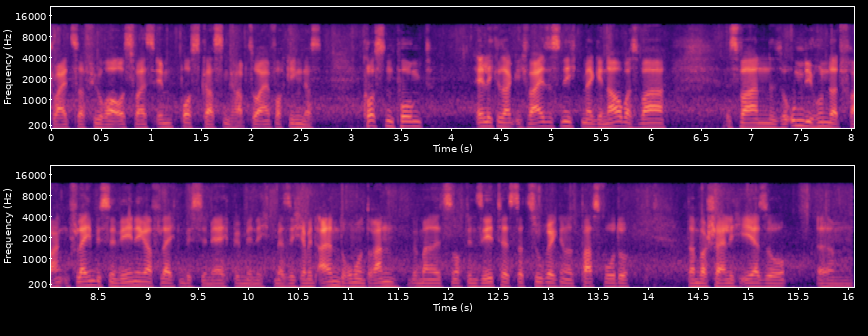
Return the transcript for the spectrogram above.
Schweizer Führerausweis im Postkasten gehabt. So einfach ging das. Kostenpunkt, ehrlich gesagt, ich weiß es nicht mehr genau, aber es, war, es waren so um die 100 Franken. Vielleicht ein bisschen weniger, vielleicht ein bisschen mehr, ich bin mir nicht mehr sicher. Mit allem drum und dran, wenn man jetzt noch den Sehtest dazu rechnet und das Passfoto, dann wahrscheinlich eher so ähm,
